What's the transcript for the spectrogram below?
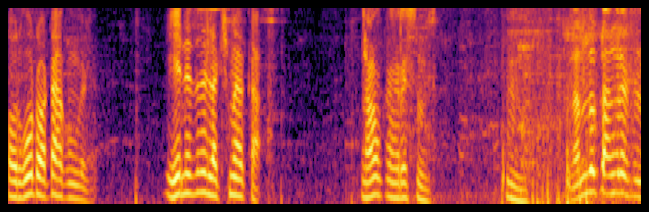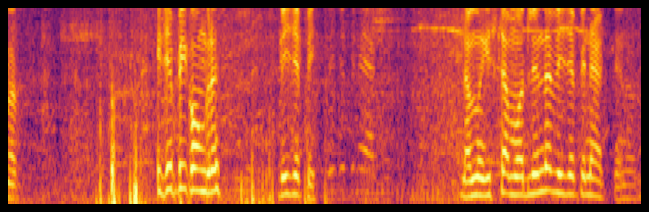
ಅವ್ರಿಗೆ ಓಟ್ ಒಟ್ಟ ಹಾಕೊಂಡಿಲ್ಲ ಏನಿದ್ರೆ ಲಕ್ಷ್ಮೀ ಅಕ್ಕ. ನಾವು ಕಾಂಗ್ರೆಸ್ನವ್ರು. ಹ್ಞೂ ನಮ್ಮದು J P Congress B J P ನಮಗೆ ಇಷ್ಟ ಮೊದಲಿಂದ ಬಿ ಜೆ ಪಿನೇ ಹಾಕ್ತೀವಿ ನಾವು.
